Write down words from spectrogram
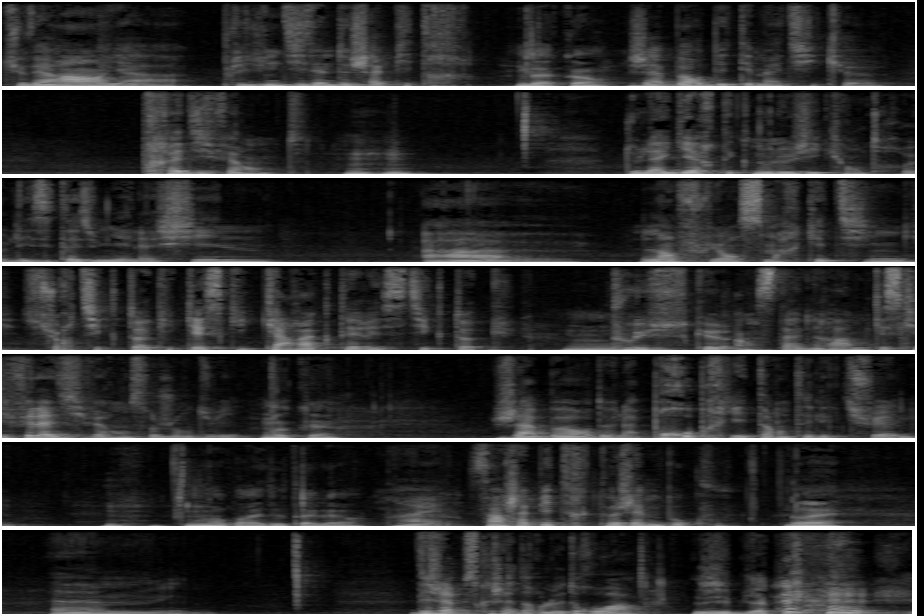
tu verras, hein, il y a plus d'une dizaine de chapitres. D'accord. J'aborde des thématiques euh, très différentes, Mhm. de la guerre technologique entre les États-Unis et la Chine, à euh, l'influence marketing sur TikTok et qu'est-ce qui caractérise TikTok Hmm. plus que Instagram, qu'est-ce qui fait la différence aujourd'hui? Ok. J'aborde la propriété intellectuelle. On en parlait tout à l'heure. Ouais, c'est un chapitre que j'aime beaucoup. Ouais. Euh, déjà parce que j'adore le droit. J'ai bien compris.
